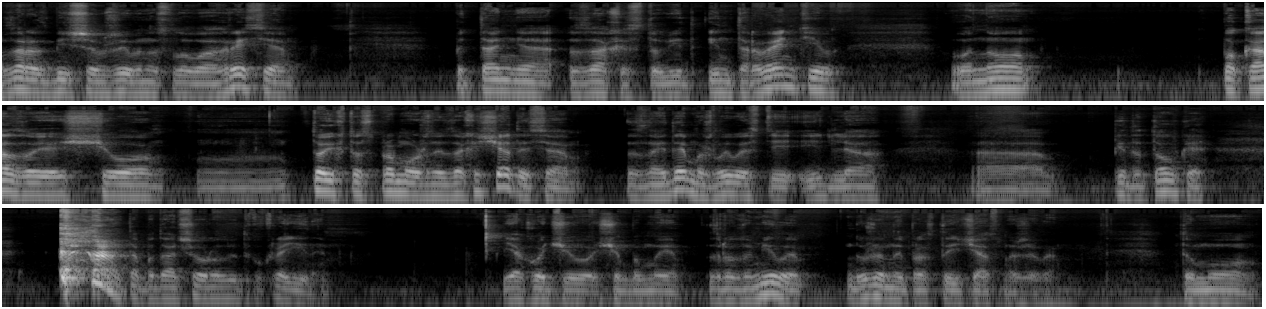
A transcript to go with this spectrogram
зараз більше вживано слово агресія. Питання захисту від інтервентів, воно показує, що той, хто спроможний захищатися, знайде можливості і для е, підготовки та подальшого розвитку країни. Я хочу, щоб ми зрозуміли, дуже непростий час ми живемо. Тому,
